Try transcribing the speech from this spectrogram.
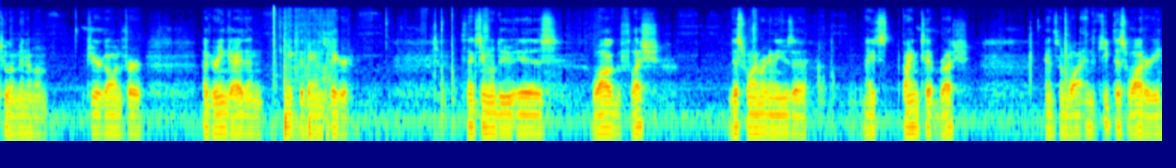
to a minimum. If you're going for a green guy then make the bands bigger. The next thing we'll do is wog flesh this one we're going to use a nice fine tip brush and some water and keep this watery.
